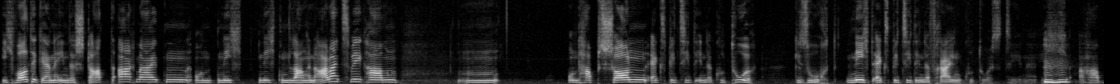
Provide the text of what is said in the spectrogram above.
ich wollte gerne in der Stadt arbeiten und nicht, nicht einen langen Arbeitsweg haben mm, und habe schon explizit in der Kultur gesucht, nicht explizit in der freien Kulturszene. Mhm. Ich habe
